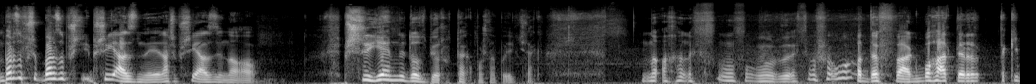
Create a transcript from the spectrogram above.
bardzo, przy, bardzo przy, przyjazny, znaczy przyjazny, no przyjemny do odbioru, tak można powiedzieć, tak. No ale, what the fuck, bohater, taki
